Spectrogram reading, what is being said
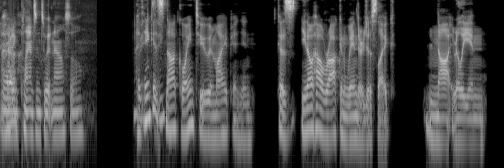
They're adding plans into it now. So I think it's not going to, in my opinion, because you know how Rock and Wind are just like not really in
